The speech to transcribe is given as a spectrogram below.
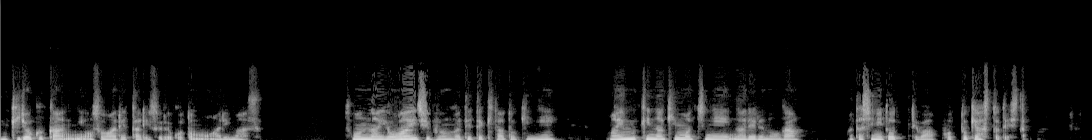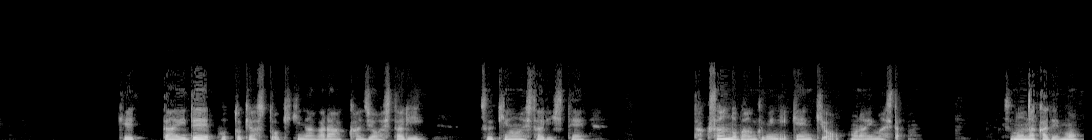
無気力感に襲われたりすることもあります。そんな弱い自分が出てきた時に、前向きな気持ちになれるのが私にとってはポッドキャストでした。携帯でポッドキャストを聞きながら家事をしたり、通勤をしたりして、たくさんの番組に元気をもらいました。その中でも、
